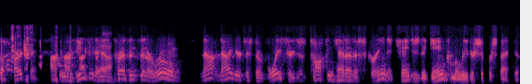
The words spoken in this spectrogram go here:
the hard thing. It was easy to have Yeah. presence in a room. Now now you're just a voice or you're just a talking head on a screen. It changes the game from a leadership perspective.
